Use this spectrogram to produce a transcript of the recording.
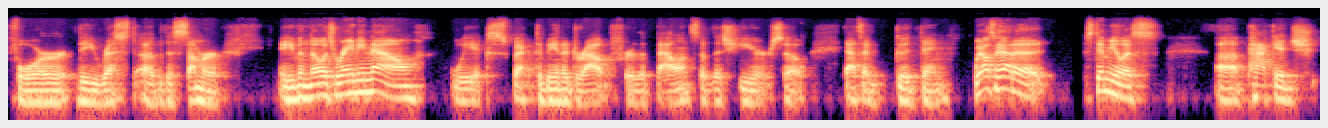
for the rest of the summer. Even though it's raining now, we expect to be in a drought for the balance of this year. So that's a good thing. We also had a stimulus uh, package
